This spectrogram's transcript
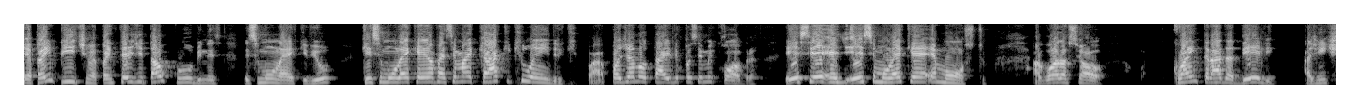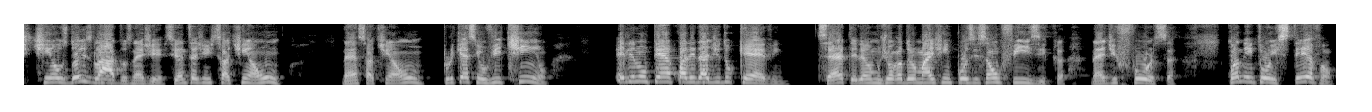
é para impeachment, é para interditar o clube nesse, nesse moleque, viu? Que esse moleque aí vai ser mais craque que o Hendrick. Pode anotar aí, depois você me cobra. Esse, é, esse moleque é, é monstro. Agora, assim, ó, com a entrada dele, a gente tinha os dois lados, né, G? Se antes a gente só tinha um, né? Só tinha um. Porque assim, o Vitinho, ele não tem a qualidade do Kevin. certo? Ele é um jogador mais de imposição física, né? De força. Quando entrou o Estevão,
